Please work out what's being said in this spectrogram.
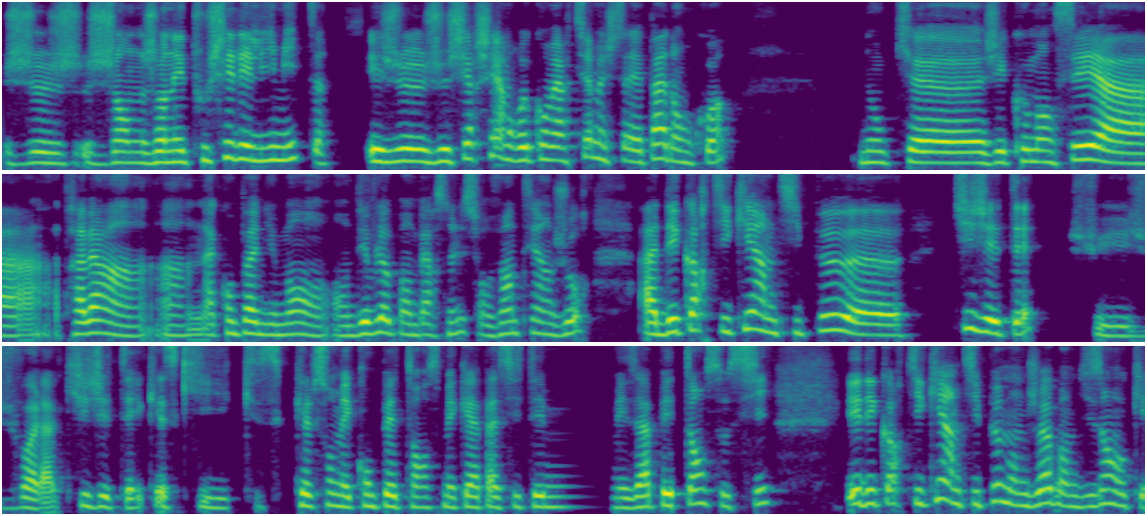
j'en ai touché les limites et je, je, cherchais à me reconvertir, mais je savais pas dans quoi. Donc, euh, j'ai commencé à, à travers un, un accompagnement en, développement personnel sur 21 jours, à décortiquer un petit peu euh, qui j'étais. Je suis, voilà, qui j'étais, qu'est-ce qui, quelles sont mes compétences, mes capacités, mes appétences aussi, et décortiquer un petit peu mon job en me disant, ok,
